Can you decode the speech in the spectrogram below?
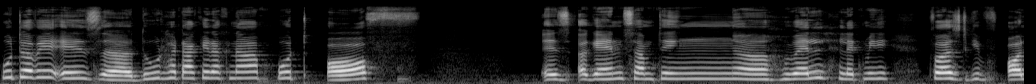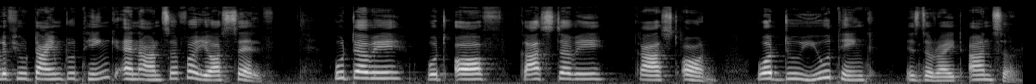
Put away is uh, dur hata ke rakhna, put off is again something uh, well let me first give all of you time to think and answer for yourself put away, put off, cast away, cast on. What do you think is the right answer?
